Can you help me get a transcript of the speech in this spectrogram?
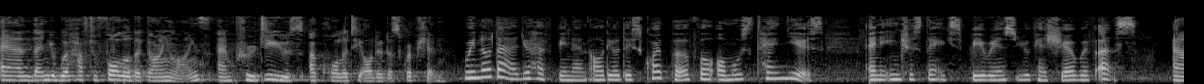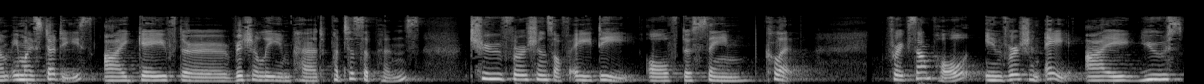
and then you will have to follow the guidelines and produce a quality audio description. We know that you have been an audio describer for almost 10 years. Any interesting experience you can share with us? Um, in my studies, I gave the visually impaired participants two versions of AD of the same clip. For example, in version A, I use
